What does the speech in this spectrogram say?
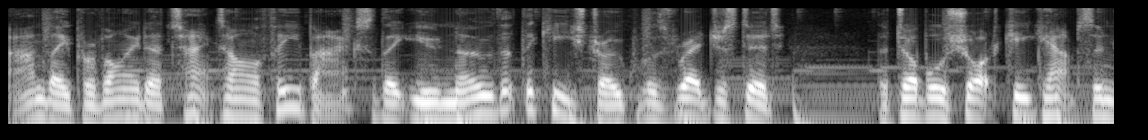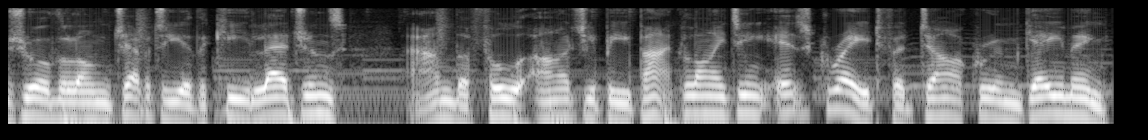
and they provide a tactile feedback so that you know that the keystroke was registered. The double shot keycaps ensure the longevity of the key legends, and the full RGB backlighting is great for darkroom gaming,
